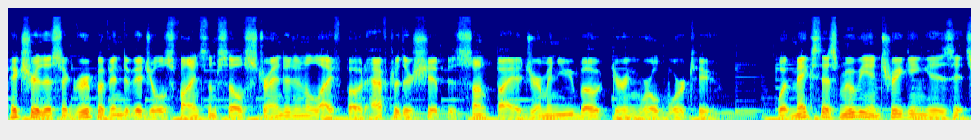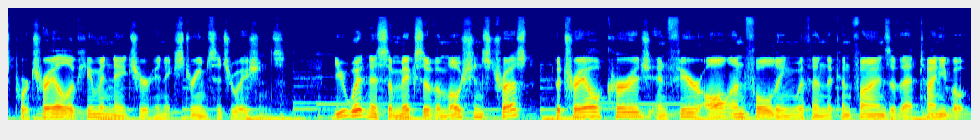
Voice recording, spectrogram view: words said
Picture this a group of individuals finds themselves stranded in a lifeboat after their ship is sunk by a German U boat during World War II. What makes this movie intriguing is its portrayal of human nature in extreme situations. You witness a mix of emotions, trust, betrayal, courage, and fear all unfolding within the confines of that tiny boat.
